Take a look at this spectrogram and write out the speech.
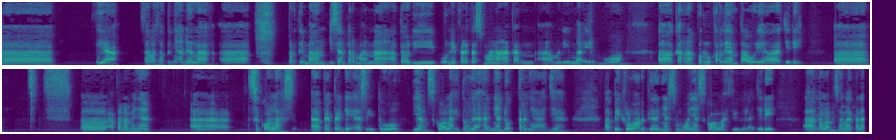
Uh, iya, salah satunya adalah uh, pertimbangan di center mana atau di universitas mana akan uh, menimba ilmu. Uh, karena perlu kalian tahu ya, jadi uh, uh, apa namanya uh, sekolah uh, PPDS itu, yang sekolah itu nggak hanya dokternya aja, tapi keluarganya semuanya sekolah juga. Jadi uh, kalau misalnya kalian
